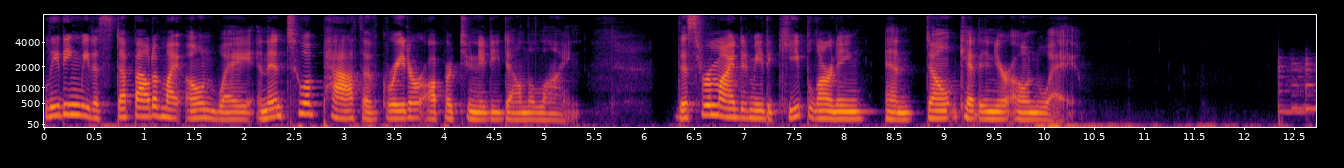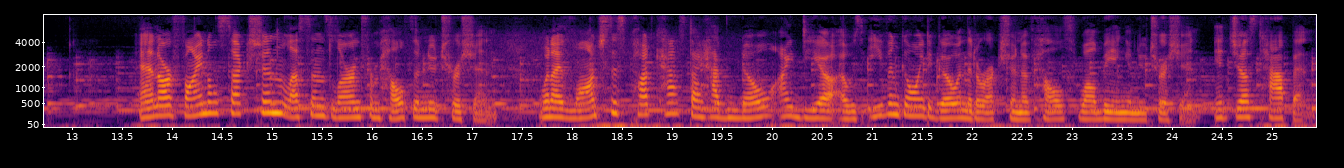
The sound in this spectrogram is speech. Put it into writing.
leading me to step out of my own way and into a path of greater opportunity down the line. This reminded me to keep learning and don't get in your own way. And our final section lessons learned from health and nutrition. When I launched this podcast, I had no idea I was even going to go in the direction of health, well being, and nutrition. It just happened.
